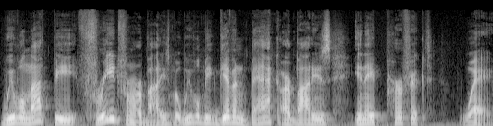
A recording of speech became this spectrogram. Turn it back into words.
We will not be freed from our bodies, but we will be given back our bodies in a perfect way.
